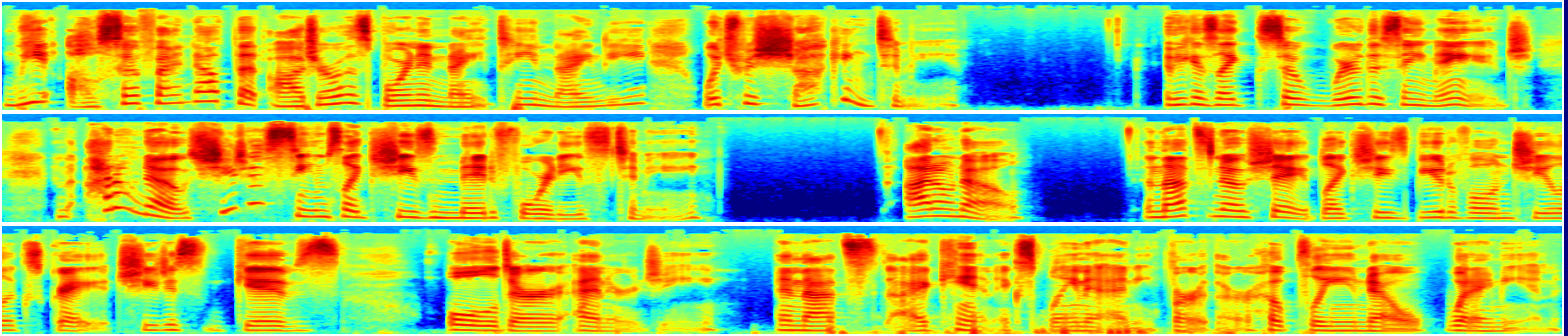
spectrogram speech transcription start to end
We also find out that Audra was born in 1990, which was shocking to me. Because, like, so we're the same age. And I don't know. She just seems like she's mid 40s to me. I don't know. And that's no shade. Like, she's beautiful and she looks great. She just gives older energy. And that's, I can't explain it any further. Hopefully, you know what I mean.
